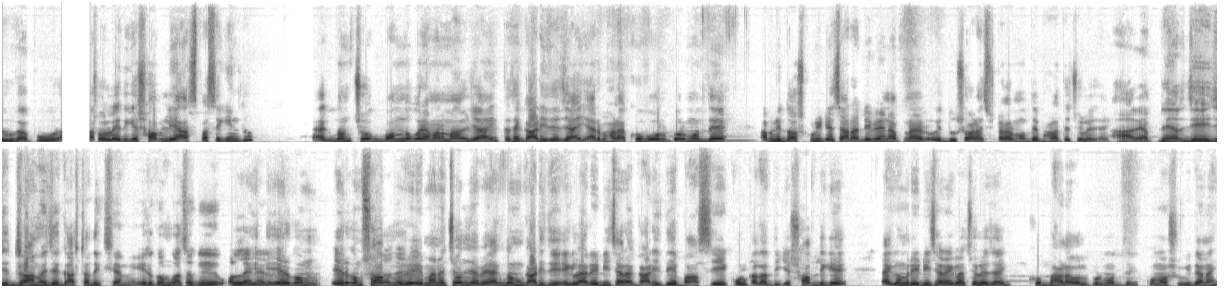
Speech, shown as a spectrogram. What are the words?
দুর্গাপুর আসলে এদিকে সব নিয়ে আশপাশে কিন্তু একদম চোখ বন্ধ করে আমার মাল যায় তাতে গাড়িতে যায় আর ভাড়া খুব অল্পর মধ্যে আপনি দশ কুড়িটা চারা দিবেন আপনার ওই দুশো আড়াইশো টাকার মধ্যে ভাড়াতে চলে যায়। আর আপনি আর যে এই যে ড্রামে যে গাছটা দেখছি আমি এরকম গাছও কি অনলাইনে এরকম এরকম সব? রে- মানে চল যাবে একদম গাড়িতে এগুলা রেডি চারা গাড়িতে বাসে কলকাতার দিকে সব দিকে একদম রেডি চারা এগুলা চলে যায় খুব ভাড়া অল্পর মধ্যে কোনো অসুবিধা নাই।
